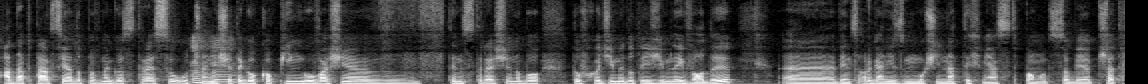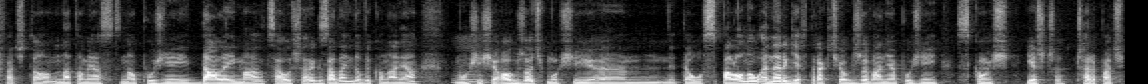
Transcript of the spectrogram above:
adaptacja do pewnego stresu, uczenie się tego copingu właśnie w, w tym stresie, no bo tu wchodzimy do tej zimnej wody, e, więc organizm musi natychmiast pomóc sobie przetrwać to, natomiast no, później dalej ma cały szereg zadań do wykonania, musi się ogrzać, musi tę spaloną energię w trakcie ogrzewania później skądś jeszcze czerpać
